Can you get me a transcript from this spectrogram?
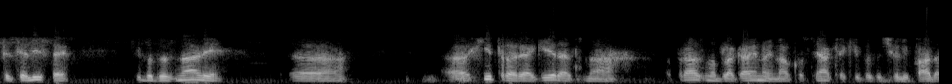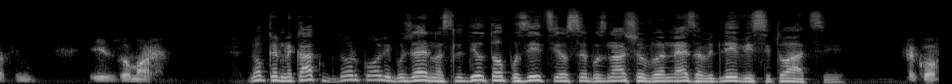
specialiste, ki bodo znali uh, uh, hitro reagirati na prazno blagajno in na okostnjake, ki bodo začeli padati in, iz omar. No, ker nekako kdorkoli bo že nasledil to pozicijo, se bo znašel v nezavidljivi situaciji. Tako,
